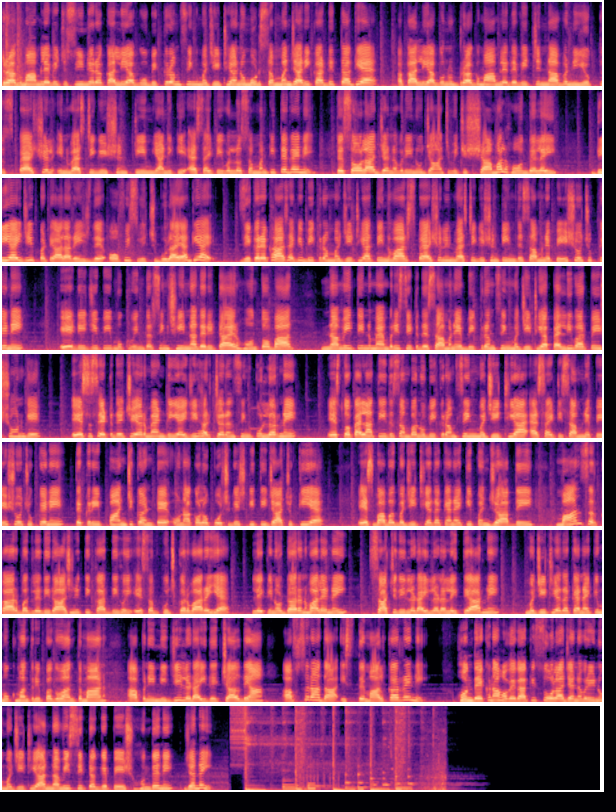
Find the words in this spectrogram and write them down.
Drug ਮਾਮਲੇ ਵਿੱਚ senior Akali ਆਗੂ ਵਿਕਰਮ ਸਿੰਘ ਮਜੀਠੀਆ ਨੂੰ ਮੁੜ ਸੰਮਨ ਜਾਰੀ ਕਰ ਦਿੱਤਾ ਗਿਆ ਹੈ। ਅਕਾਲੀ ਆਗੂ ਨੂੰ ਡਰੱਗ ਮਾਮਲੇ ਦੇ ਵਿੱਚ ਨਵ ਨਿਯੁਕਤ ਸਪੈਸ਼ਲ ਇਨਵੈਸਟੀਗੇਸ਼ਨ ਟੀਮ ਯਾਨੀ ਕਿ ਐਸਆਈਟੀ ਵੱਲੋਂ ਸੰਮਨ ਕੀਤੇ ਗਏ ਨੇ ਤੇ 16 ਜਨਵਰੀ ਨੂੰ ਜਾਂਚ ਵਿੱਚ ਸ਼ਾਮਲ ਹੋਣ ਦੇ ਲਈ ਡੀਆਈਜੀ ਪਟਿਆਲਾ ਰੇਂਜ ਦੇ ਆਫਿਸ ਵਿੱਚ ਬੁਲਾਇਆ ਗਿਆ ਹੈ। ਜ਼ਿਕਰ ਹੈ ਖਾਸ ਹੈ ਕਿ ਵਿਕਰਮ ਮਜੀਠੀਆ ਤਿੰਨ ਵਾਰ ਸਪੈਸ਼ਲ ਇਨਵੈਸਟੀਗੇਸ਼ਨ ਟੀਮ ਦੇ ਸਾਹਮਣੇ ਪੇਸ਼ ਹੋ ਚੁੱਕੇ ਨੇ। ਏਡੀਜੀਪੀ ਮੁਖਵਿੰਦਰ ਸਿੰਘ ਛੀਨਾ ਦੇ ਰਿਟਾਇਰ ਹੋਣ ਤੋਂ ਬਾਅਦ ਨਵੀਂ ਤਿੰਨ ਮੈਂਬਰੀ ਸਿੱਟ ਦੇ ਸਾਹਮਣੇ ਵਿਕਰਮ ਸਿੰਘ ਮਜੀਠੀਆ ਪਹਿਲੀ ਵਾਰ ਪੇਸ਼ ਹੋਣਗੇ। ਇਸ ਸਿੱਟ ਦੇ ਚੇਅਰਮੈਨ ਡੀਆਈਜੀ ਹਰਚਰਨ ਸਿੰਘ ਭੁੱਲਰ ਨੇ। ਇਸ ਤੋਂ ਪਹਿਲਾਂ 30 ਦਸੰਬਰ ਨੂੰ ਵਿਕਰਮ ਸਿੰਘ ਮਜੀਠੀਆ ਐਸਆਈਟੀ ਸਾਹਮਣੇ ਪੇਸ਼ ਹੋ ਚੁੱਕੇ ਨੇ। ਤੇ ਕਰੀਬ 5 ਘੰਟੇ ਉਹਨਾਂ ਕੋਲੋਂ ਪੁੱਛਗਿੱਛ ਕੀਤੀ ਜਾ ਚੁੱਕੀ ਹੈ। ਇਸ ਬਾਬਤ ਮਜੀਠੀਆ ਦਾ ਕਹਿਣਾ ਹੈ ਕਿ ਪੰਜਾਬ ਦੀ ਮਾਨ ਸਰਕਾਰ ਬਦਲੇ ਦੀ ਰਾਜਨੀਤੀ ਕਰਦੀ ਹੋਈ ਇਹ ਸਭ ਕੁਝ ਕਰਵਾ ਰਹੀ ਹੈ, ਲੇਕਿਨ ਉਹ ਡਰਨ ਵਾਲੇ ਨਹੀਂ। ਸੱਚ ਦੀ ਲੜਾਈ ਲੜਨ ਲਈ ਤਿਆਰ ਨੇ। ਮਜੀਠੀਆ ਦਾ ਕਹਿਣਾ ਹੈ ਕਿ ਮੁੱਖ ਮੰਤਰੀ ਭਗਵੰਤ ਮਾਨ ਆਪਣੀ ਨਿੱਜੀ ਲੜਾਈ ਦੇ ਚੱਲਦਿਆਂ ਅਫਸਰਾਂ ਦਾ ਇਸਤੇਮਾਲ ਕਰ ਰਹੇ ਨੇ। ਹੁਣ ਦੇਖਣਾ ਹੋਵੇਗਾ ਕਿ 16 ਜਨਵਰੀ ਨੂੰ ਮਜੀਠੀਆ ਨਵੀਂ ਸਿੱਟ ਅੱਗੇ ਪੇਸ਼ ਹੁੰਦੇ ਨੇ ਜਾਂ ਨਹੀਂ।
